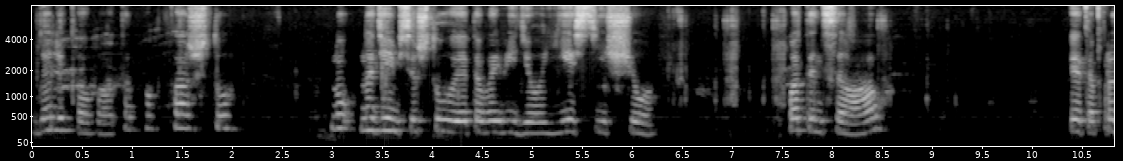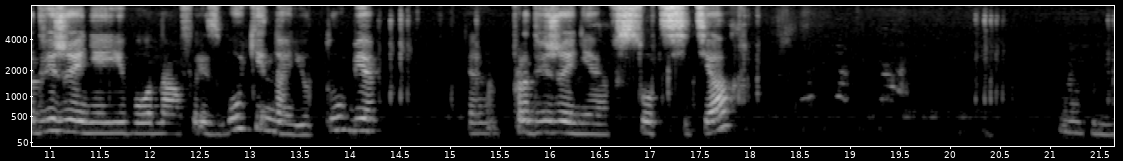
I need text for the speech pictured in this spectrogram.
далековато пока что. Ну, надеемся, что у этого видео есть еще потенциал. Это продвижение его на Фейсбуке, на Ютубе, э, продвижение в соцсетях. Угу.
